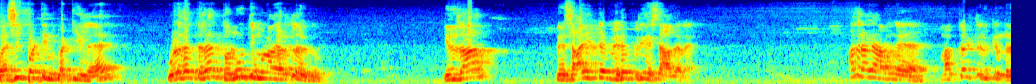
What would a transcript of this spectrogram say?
பசிப்பட்டின் பட்டியலில் உலகத்தில் தொண்ணூற்றி மூணாவது இடத்துல இருக்கும். இதுதான் இது சாதித்த மிகப்பெரிய சாதனை. அதனால் அவங்க மக்கள்கிட்ட இருக்கின்ற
